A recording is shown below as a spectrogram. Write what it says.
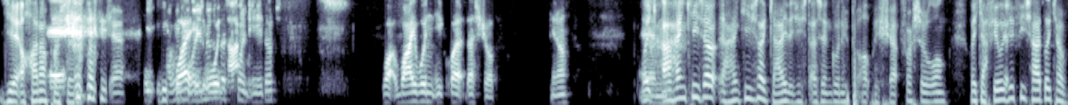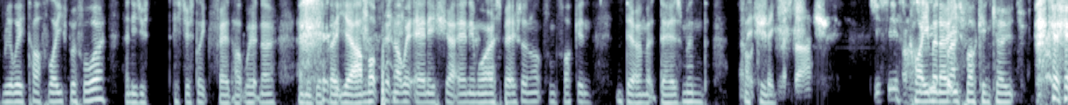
Yeah, a hundred percent. Uh, Yeah. he, he I quit wouldn't his own. at this point either. Why, why wouldn't he quit this job? You know. Like Um, I think he's a I think he's a guy that just isn't going to put up with shit for so long. Like I feel as if he's had like a really tough life before, and he just he's just like fed up with it now, and he's just like, yeah, I'm not putting up with any shit anymore, especially not from fucking Dermot Desmond, And his fucking shit moustache. Do you see his, he's did see climbing out press- his fucking couch. did you see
